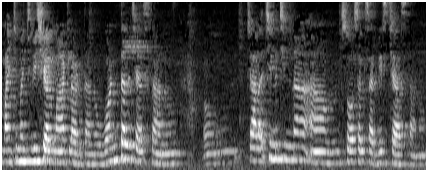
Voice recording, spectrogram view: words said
మంచి మంచి విషయాలు మాట్లాడతాను వంటలు చేస్తాను చాలా చిన్న చిన్న సోషల్ సర్వీస్ చేస్తాను.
